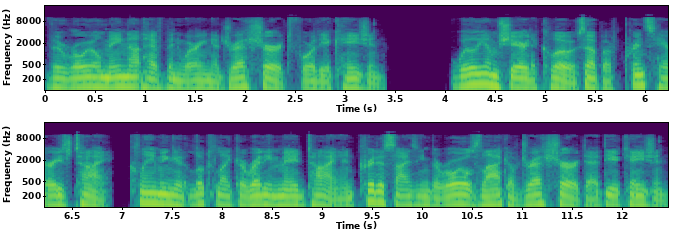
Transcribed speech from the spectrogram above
the royal may not have been wearing a dress shirt for the occasion. William shared a close-up of Prince Harry's tie, claiming it looked like a ready-made tie and criticizing the royal's lack of dress shirt at the occasion.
